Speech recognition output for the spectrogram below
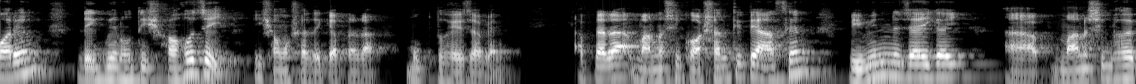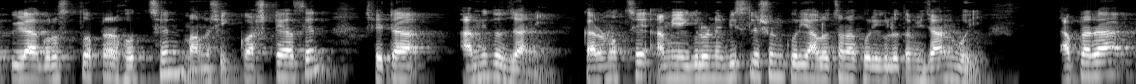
করেন, দেখবেন অতি সহজেই এই সমস্যা থেকে আপনারা মুক্ত হয়ে যাবেন। আপনারা মানসিক অশান্তিতে আছেন, বিভিন্ন জায়গায় মানসিকভাবে পীড়াগ্রস্ত আপনারা হচ্ছেন, মানসিক কষ্টে আছেন, সেটা আমি তো জানি। কারণ হচ্ছে আমি এগুলো নিয়ে বিশ্লেষণ করি, আলোচনা করি, এগুলো তো আমি জানবই। আপনারা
